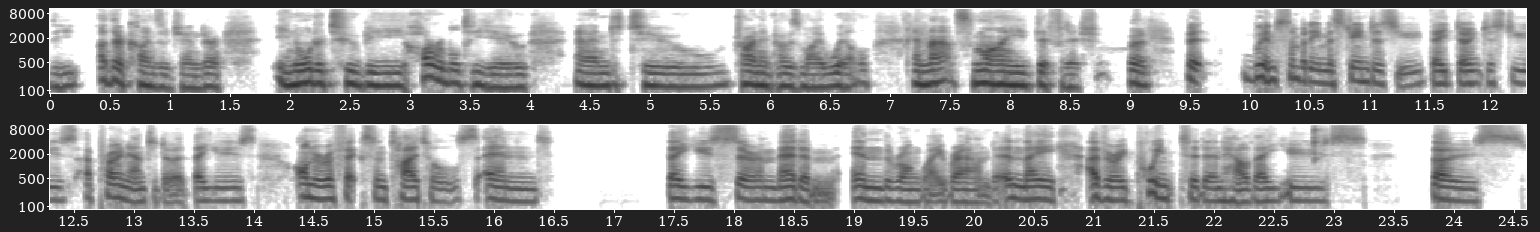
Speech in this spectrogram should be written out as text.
the other kinds of gender in order to be horrible to you and to try and impose my will. And that's my definition. But but when somebody misgenders you, they don't just use a pronoun to do it. They use honorifics and titles and they use sir and madam in the wrong way round. And they are very pointed in how they use those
